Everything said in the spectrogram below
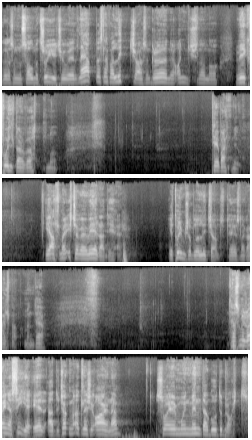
Eller som Salme 23, lät mig släppa litt av som grön i åndsnen och vi kvilltar vötten. Det är bara inte. Jeg alt mer ikke være verand her. Jeg tror ikke å bli litt det er snakka helt annet, men det er. Det som jeg røyner sier er at i tjøkken ødeles i årene, så er min mynda gode brøyt.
